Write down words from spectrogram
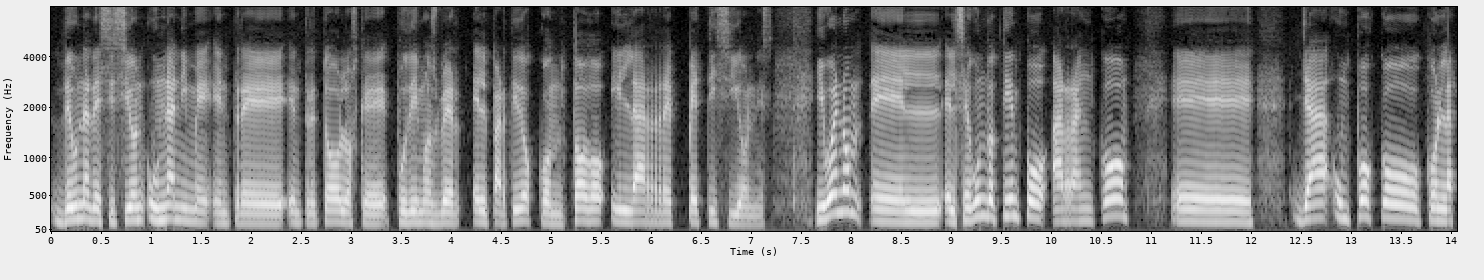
de una decisión unánime entre, entre todos los que pudimos ver el partido con todo y las repeticiones. Y bueno, el, segundo tiempo arrancó eh, ya un poco con, la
